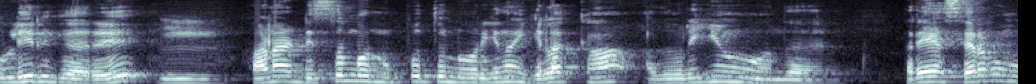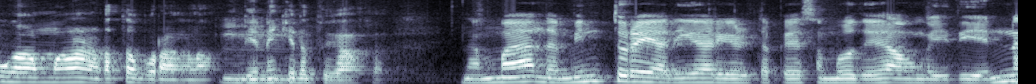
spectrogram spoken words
சொல்லியிருக்காரு. ஆனா டிசம்பர் முப்பத்தொன்னு வரைக்கும் தான் இலக்கம் அது வரைக்கும் அந்த நிறைய சிறப்பு முகாம்லாம் நடத்த போறாங்களாம். இணைக்கிறதுக்காக. நம்ம அந்த மின்துறை அதிகாரிகள்கிட்ட பேசும்போது அவங்க இது என்ன?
